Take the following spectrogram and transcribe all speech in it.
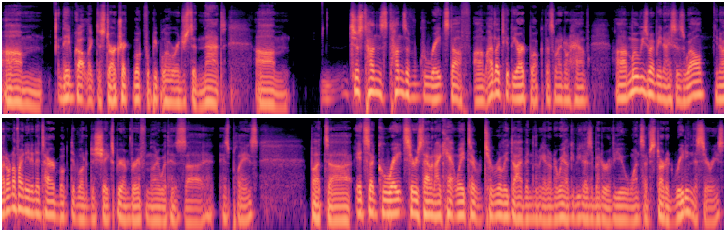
Um, they've got like the Star Trek book for people who are interested in that. Um, just tons, tons of great stuff. Um, I'd like to get the art book. That's one I don't have. Uh, movies might be nice as well. You know, I don't know if I need an entire book devoted to Shakespeare. I'm very familiar with his uh, his plays, but uh, it's a great series to have, and I can't wait to to really dive into them and get underway. I'll give you guys a better review once I've started reading the series.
